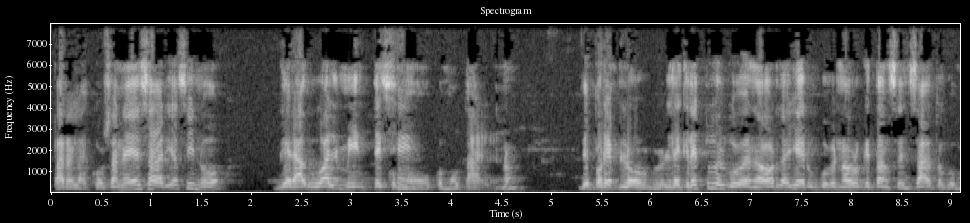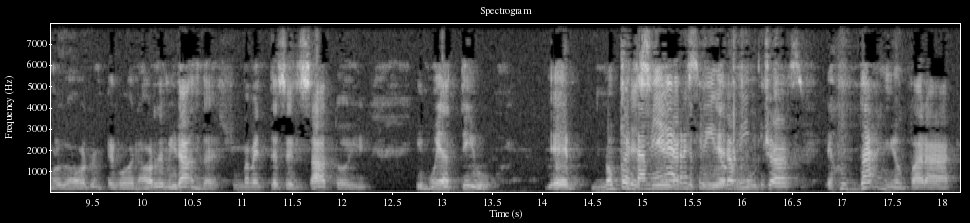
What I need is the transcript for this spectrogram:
para las cosas necesarias, sino gradualmente como, como tal, ¿no? De, por ejemplo, el decreto del gobernador de ayer, un gobernador que es tan sensato como el gobernador, de Miranda, es sumamente sensato y, muy activo. Eh, no pareciera que, tuviera mucha... Es un daño para,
